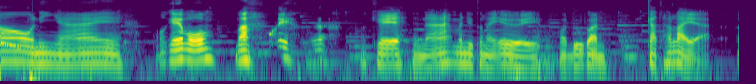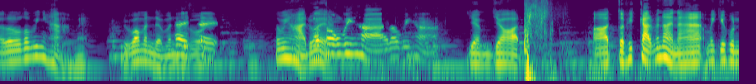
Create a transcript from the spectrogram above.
วนี่ไง โอเคผมมา โอเค โอเคเดี๋ยวนะ มันอยู่ตรงไหนเอ่ย ขอดูก่อนพิกัดเท่าไหร่อะ เราต้องวิ่งหาไหมหรือว่ามันเดี๋ยวมันใช่ใช่ต้องวิ่งหาด้เราวยต้องวิ่งหาต้องวิ่งหาเยี่ยมยอดอ่าตัวพิกัดไว้หน่อยนะฮะเมื่อกี้คุณ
